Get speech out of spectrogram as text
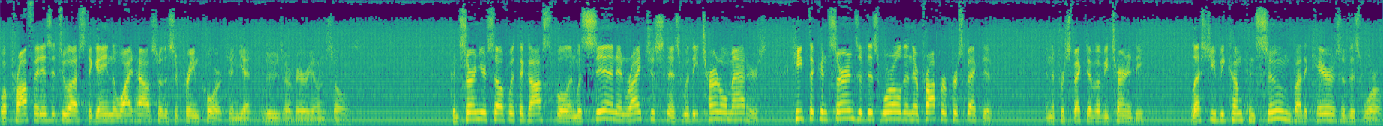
What profit is it to us to gain the White House or the Supreme Court and yet lose our very own souls? Concern yourself with the gospel and with sin and righteousness, with eternal matters. Keep the concerns of this world in their proper perspective in the perspective of eternity, lest you become consumed by the cares of this world,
